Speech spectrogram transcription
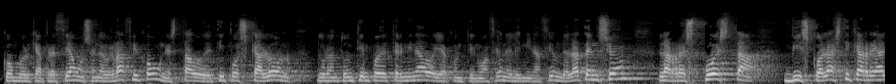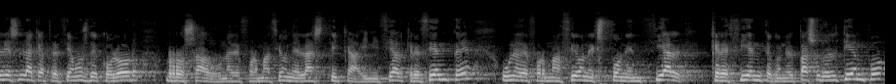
como el que apreciamos en el gráfico, un estado de tipo escalón durante un tiempo determinado y a continuación eliminación de la tensión, la respuesta viscoelástica real es la que apreciamos de color rosado, una deformación elástica inicial creciente, una deformación exponencial creciente con el paso del tiempo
